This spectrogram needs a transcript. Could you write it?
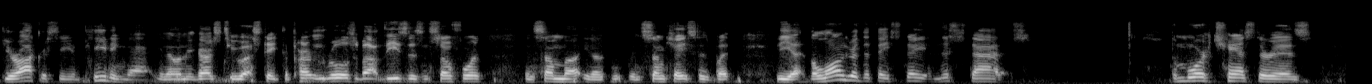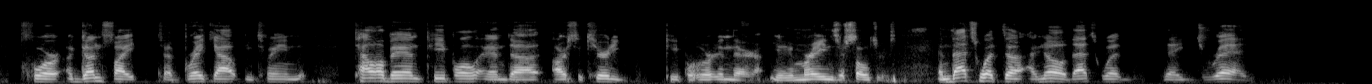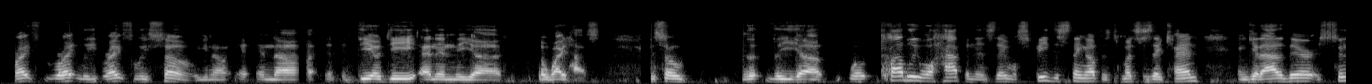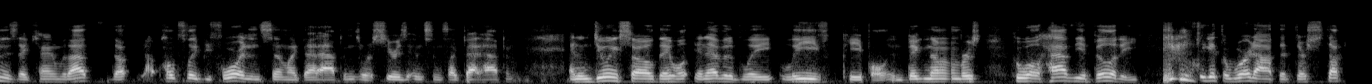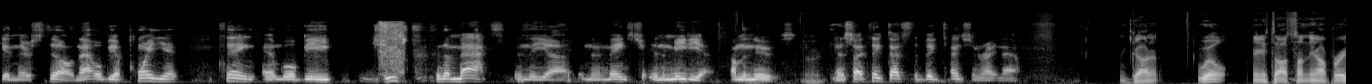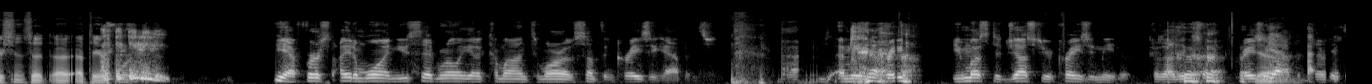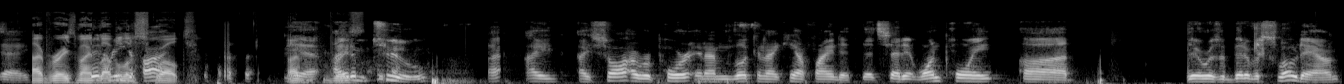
bureaucracy impeding that. You know, in regards to uh, State Department rules about visas and so forth. In some, uh, you know, in some cases, but the uh, the longer that they stay in this status, the more chance there is for a gunfight to break out between Taliban people and uh, our security people who are in there, you know, Marines or soldiers, and that's what uh, I know. That's what they dread, right? Rightly, rightfully so. You know, in, uh, in DoD and in the uh, the White House. And so the the uh, what probably will happen is they will speed this thing up as much as they can and get out of there as soon as they can without the, hopefully before an incident like that happens or a series of incidents like that happen and in doing so they will inevitably leave people in big numbers who will have the ability to get the word out that they're stuck in there still and that will be a poignant thing and will be juiced to the max in the uh, in the main in the media on the news. Right. And so I think that's the big tension right now. Got it. Will, any thoughts on the operations at uh, at the airport? yeah, first item one. You said we're only going to come on tomorrow if something crazy happens. uh, I mean, crazy, you must adjust your crazy meter because I think something crazy yeah. happens every day. I've raised my level redefined. of squelch. yeah. Raised... Item two. I, I I saw a report and I'm looking. I can't find it. That said, at one point uh, there was a bit of a slowdown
